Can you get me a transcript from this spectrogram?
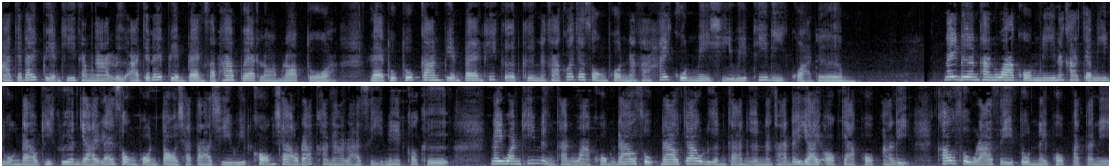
อาจจะได้เปลี่ยนที่ทำงาน หรืออาจจะได้เปลี่ยนแปลงสภาพแวดล้อมรอบตัว และทุกๆการเปลี่ยนแปลงที่เกิดขึ้นนะคะ ก็จะส่งผลนะคะ ให้คุณมีชีวิตที่ดีกว่าเดิม ในเดือนธันวาคมนี้นะคะ จะมีดวงดาวที่เคลื่อนย้ายและส่งผลต่อชะตาชีวิตของชาวลัคนาราศีเมษก็คือในวันที่ 1 ธันวาคม ดาวศุกร์ดาวเจ้าเรือนการเงินนะคะ ได้ย้ายออกจากภพอาริเข้าสู่ราศีตุลในภพปัตตานิ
